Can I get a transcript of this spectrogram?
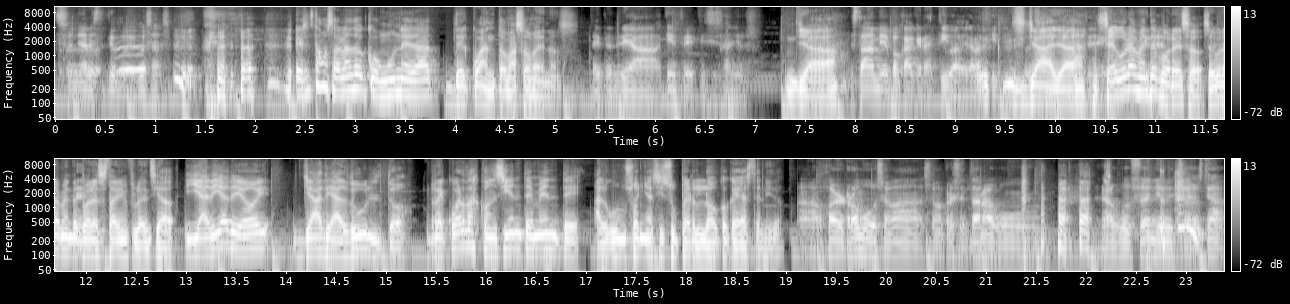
soñar este tipo de cosas? Eso estamos hablando con una edad de cuánto más o menos. Ahí tendría 15, 16 años. Ya. Estaba en mi época creativa de graffiti. Ya, ya. Entonces, Seguramente por eso, seguramente por eso estaba influenciado. Y a día de hoy, ya de adulto, ¿recuerdas conscientemente algún sueño así súper loco que hayas tenido? A lo mejor el Romu se va, se va a presentar en algún, en algún sueño y dicho, hostia,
